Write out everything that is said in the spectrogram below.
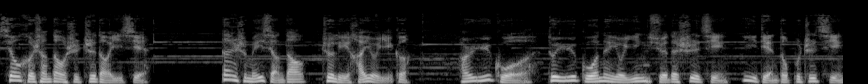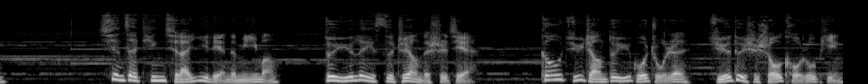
萧和尚倒是知道一些，但是没想到这里还有一个，而雨果对于国内有阴穴的事情一点都不知情，现在听起来一脸的迷茫。对于类似这样的事件。高局长对于国主任绝对是守口如瓶。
